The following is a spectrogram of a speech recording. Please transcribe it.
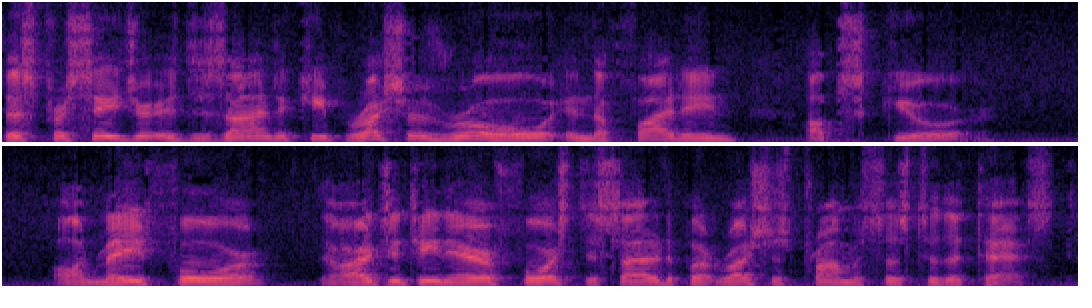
this procedure is designed to keep Russia's role in the fighting obscure. On May 4 the Argentine Air Force decided to put Russia's promises to the test.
